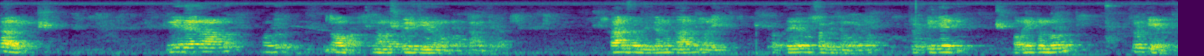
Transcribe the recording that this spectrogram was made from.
കറങ്ങി. ഇനി ഇതെങ്ങനെയാണെന്ന് അത് നോക്കാം. നമ്മൾ സ്പീഡ് ചെയ്ത് നോക്കണം കാണിച്ചില്ല കാൽ ശ്രദ്ധിക്കണം. കാൽ മടി. പ്രത്യേകം ശ്രദ്ധിച്ചു നോക്കണം. ചുരുട്ടി കയറ്റി പുറകെ കൊണ്ടുവന്ന് ചുരുട്ടിയെടുത്തു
